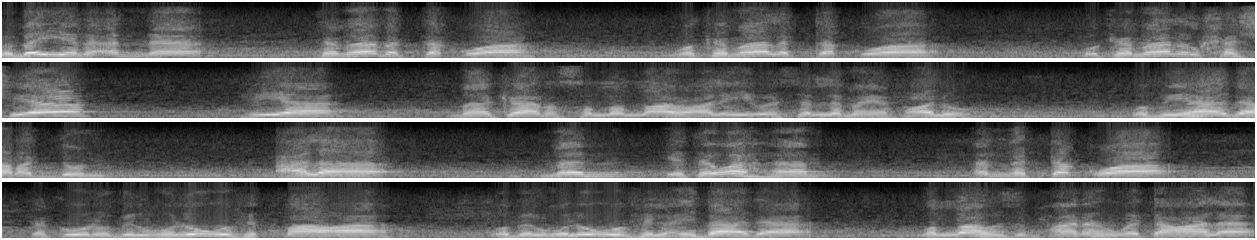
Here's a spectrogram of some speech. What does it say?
فبين أن تمام التقوى وكمال التقوى وكمال الخشية هي ما كان صلى الله عليه وسلم يفعله. وفي هذا رد على من يتوهم أن التقوى تكون بالغلو في الطاعة وبالغلو في العبادة. والله سبحانه وتعالى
